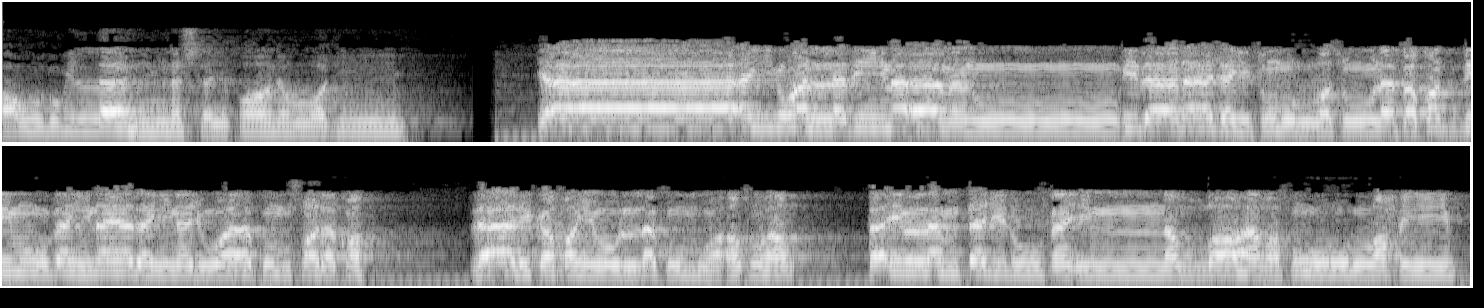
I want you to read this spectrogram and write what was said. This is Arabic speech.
أعوذ بالله من الشيطان الرجيم. يا أيها الذين آمنوا إذا ناجيتم الرسول فقدموا بين يدي نجواكم صدقة. ذلك خير لكم وأطهر. فإن لم تجدوا فإن الله غفور رحيم.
